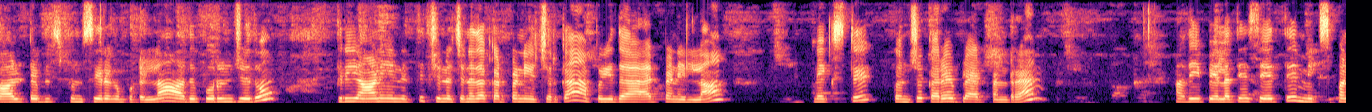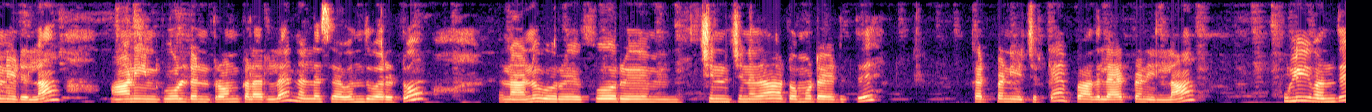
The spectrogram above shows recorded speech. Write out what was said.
கால் டேபிள் ஸ்பூன் சீரகம் போட்டுடலாம். அது பொரிஞ்சதும் த்ரீ ஆனியன் எடுத்து சின்ன சின்னதாக கட் பண்ணி வச்சுருக்கேன். அப்போ இதை ஆட் பண்ணிடலாம். நெக்ஸ்ட்டு கொஞ்சம் கருவேப்பிலை ஆட் பண்ணுறேன் அது இப்போ எல்லாத்தையும் சேர்த்து மிக்ஸ் பண்ணிவிடலாம் ஆனியன் கோல்டன் ப்ரௌன் கலரில் நல்லா செவந்து வரட்டும். நான் ஒரு ஃபோரு சின்ன சின்னதாக டொமேட்டோ எடுத்து கட் பண்ணி வச்சுருக்கேன். இப்போ அதில் ஆட் பண்ணிடலாம். புளி வந்து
